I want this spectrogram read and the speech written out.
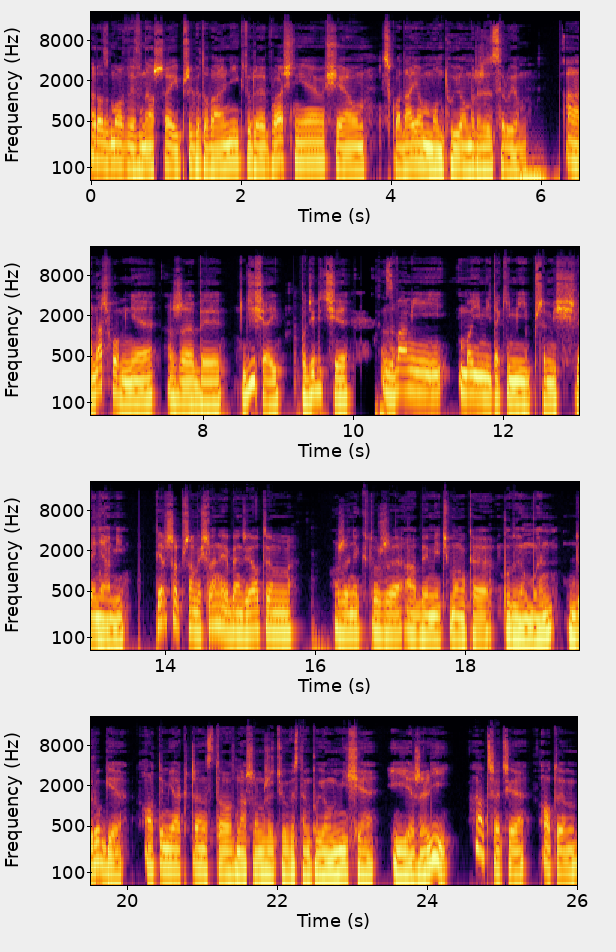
rozmowy w naszej przygotowalni, które właśnie się składają, montują, reżyserują. A naszło mnie, żeby dzisiaj podzielić się z Wami moimi takimi przemyśleniami. Pierwsze przemyślenie będzie o tym, że niektórzy, aby mieć mąkę, budują młyn. Drugie, o tym, jak często w naszym życiu występują misie i jeżeli. A trzecie, o tym,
